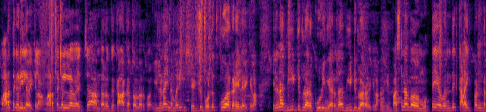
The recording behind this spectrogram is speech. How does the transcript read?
மரத்துக்கடியில வைக்கலாம். மரத்துக்கடியில வச்சா அந்த அளவுக்கு காக்க தொல்லை இருக்கும். இல்லைன்னா இந்த மாதிரி ஷெட்டு போட்டு கூரைக்கடையில வைக்கலாம். இல்லைன்னா வீட்டுக்குள்ளார கூலிங்கா இருந்தா வீட்டுக்குள்ளார வைக்கலாம். ஓகே. ஃபர்ஸ்ட் நம்ம முட்டையை வந்து கலெக்ட் பண்ற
